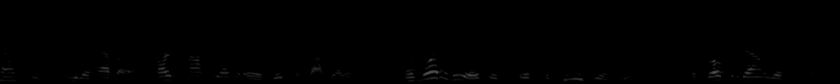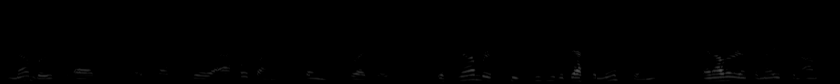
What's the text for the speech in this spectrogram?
pastors either have a hard copy of it or a digital copy of it. And what it is, it's, it's the King James, but broken down with uh, numbers. Uh, Pastor Billy, I hope I'm saying this correctly, with numbers to give you the definition and other information on,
